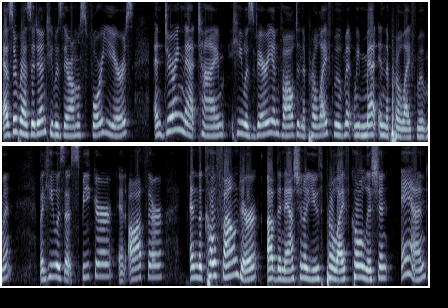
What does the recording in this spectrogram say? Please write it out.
As a resident, he was there almost four years. And during that time, he was very involved in the pro-life movement. We met in the pro-life movement but he was a speaker, an author, and the co-founder of the National Youth Pro-Life Coalition and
